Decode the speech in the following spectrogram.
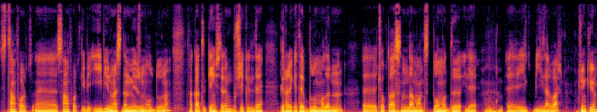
Stanford e, Stanford gibi iyi bir üniversiteden mezun olduğunu fakat gençlerin bu şekilde bir harekete bulunmalarının e, çok da aslında mantıklı olmadığı ile e, ilk bilgiler var. Çünkü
